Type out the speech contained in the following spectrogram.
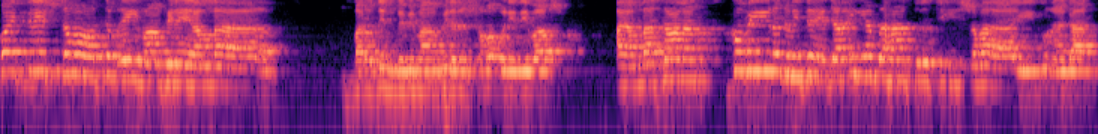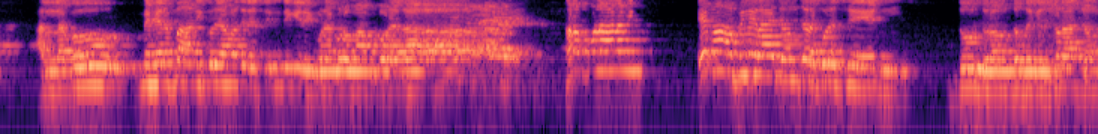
পঁয়ত্রিশতম এই মাহফিলের আল্লাহ। বারো দিন বেবি মাহফিলের সমাপনী দিবস। আয় আল্লাহ তাআলা, গভীর রজনীতে যারাই আমরা তুলেছি সবাই গুণাগার আল্লাহ গো, মেহরবানি করে আমাদের জিন্দিগির গুণাগুলো মাফ করে দাও। আলামিন এ মাহফিলের আয়োজন যারা করেছেন দূর দূরান্ত থেকে শোনার জন্য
